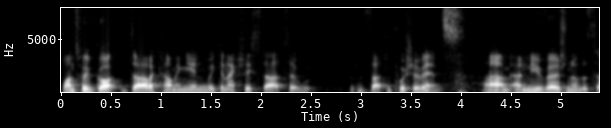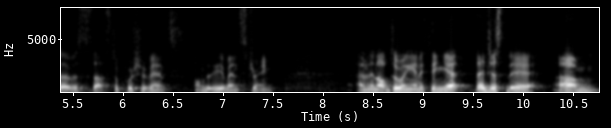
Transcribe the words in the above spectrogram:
once we've got data coming in, we can actually start to, we can start to push events. Um, our new version of the service starts to push events onto the event stream. And they're not doing anything yet, they're just there. Um,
